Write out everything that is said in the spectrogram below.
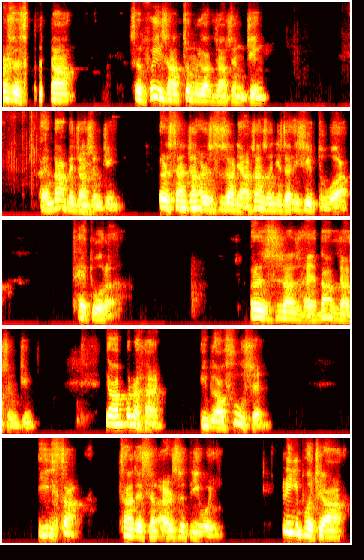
二十四章是非常重要的一章圣经，很大的一章圣经。二十三章、二十四章两章圣经在一起读啊，太多了。二十四章是很大的一章圣经。亚伯拉罕预表父神，以撒。站在神儿子地位，利伯家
